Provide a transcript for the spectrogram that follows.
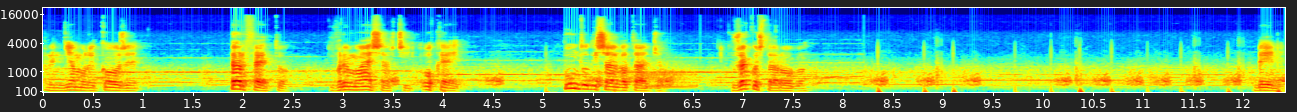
rendiamo le cose Perfetto, dovremmo esserci, ok. Punto di salvataggio. Cos'è questa roba? Bene.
